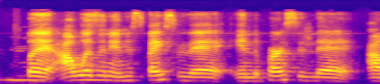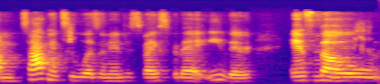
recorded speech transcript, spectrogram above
Mm-hmm. But I wasn't in the space for that, and the person that I'm talking to wasn't in the space for that either. And so mm-hmm.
